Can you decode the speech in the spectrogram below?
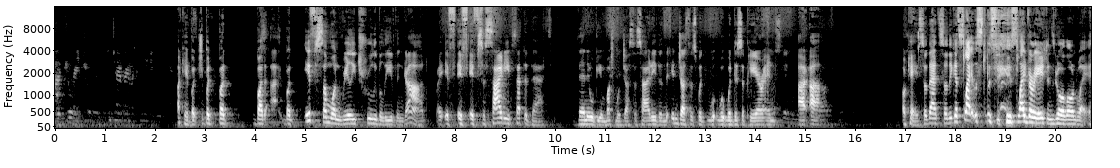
God to, try to bring the community together. okay, but but but but uh, but if someone really truly believed in God, right? If if if society accepted that, then it would be a much more just society. Then the injustice would would, would disappear, and uh, uh, okay, so that's so they get slight slight variations go a long way.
